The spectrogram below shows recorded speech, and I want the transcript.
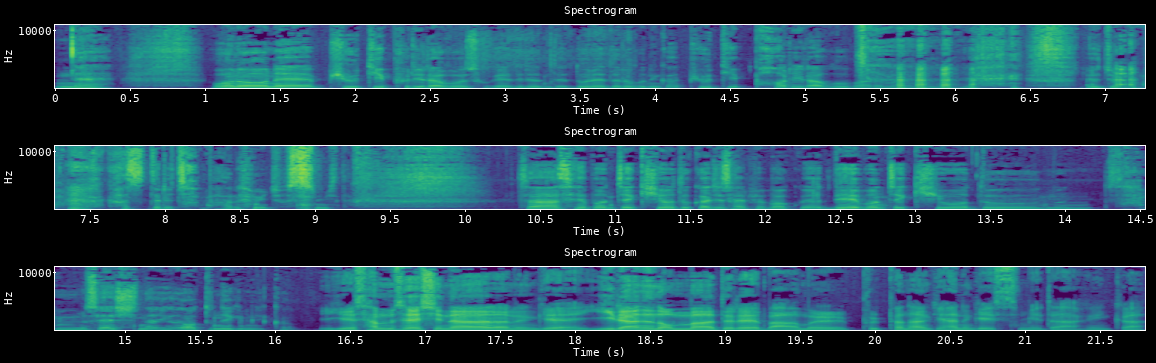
네. Wanna One의 Beautiful이라고 소개해드렸는데 노래 들어보니까 Beautiful이라고 발음하는 예. 요즘 가수들이 참 발음이 좋습니다. 자, 세 번째 키워드까지 살펴봤고요. 네 번째 키워드는 3세 신화 이건 어떤 얘기입니까? 이게 3세 신화라는 게 일하는 엄마들의 마음을 불편하게 하는 게 있습니다. 그러니까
